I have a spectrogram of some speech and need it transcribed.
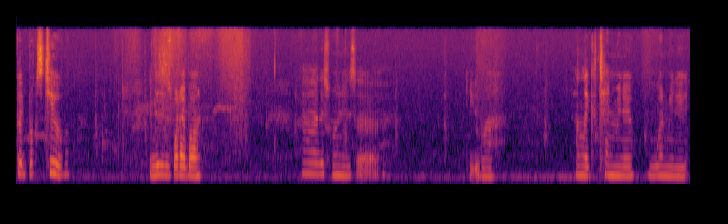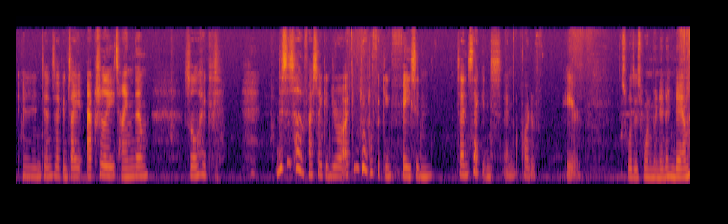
good books too. And this is what I bought. Uh, this one is, uh, Yuma. And like 10 minute, 1 minute, and 10 seconds. I actually timed them. So, like, this is how fast I can draw. I can draw the freaking face in 10 seconds and part of hair. This was this one minute and damn.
